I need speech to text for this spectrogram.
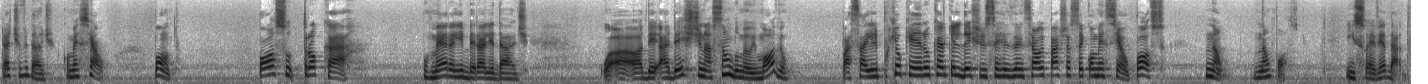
de atividade comercial. Ponto. Posso trocar por mera liberalidade a, a, a destinação do meu imóvel? passar ele porque eu quero, eu quero que ele deixe de ser residencial e passe a ser comercial. Posso? Não, não posso. Isso é vedado.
